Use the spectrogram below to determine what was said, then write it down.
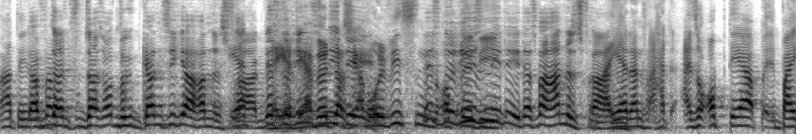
hat den Da, da, da sollten wir ganz sicher Hannes Er- fragen. Das Naja, eine der wird das ja wohl wissen, Das ist eine Riesenidee. Das war Hannes fragen. ja, dann hat, also ob der bei,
